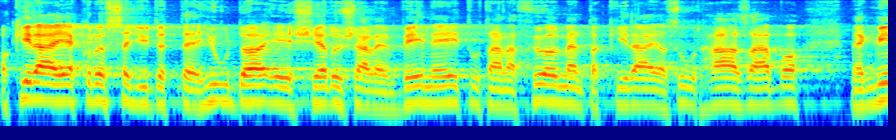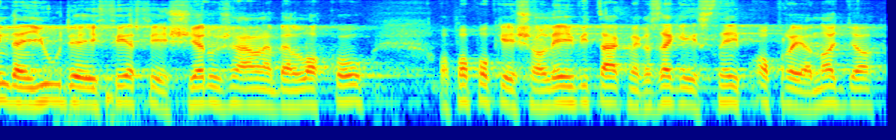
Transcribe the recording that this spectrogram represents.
A király ekkor összegyűjtötte Júda és Jeruzsálem vénét, utána fölment a király az úr házába, meg minden júdeai férfi és Jeruzsálemben lakó, a papok és a léviták, meg az egész nép apraja nagyja,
